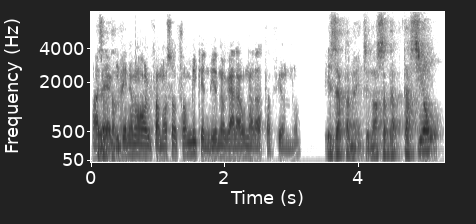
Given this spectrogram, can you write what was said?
Vale, aquí tenemos el famoso zombie que entiendo que hará una adaptación, ¿no? Exatamente. Nossa adaptação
